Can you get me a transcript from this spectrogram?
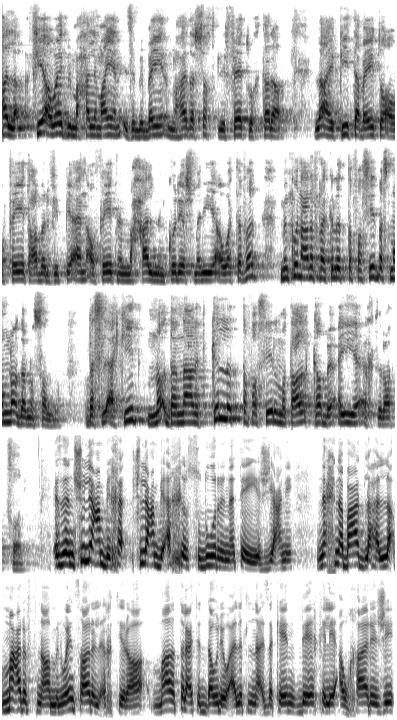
هلأ في أوقات بمحل معين إذا ببين إنه هذا الشخص اللي فات واخترق ال IP تبعيته أو فايت عبر VPN أو فايت من محل من كوريا الشماليه أو what بنكون عرفنا كل التفاصيل بس ما بنقدر نوصل له. بس الأكيد بنقدر نعرف كل التفاصيل المتعلقة بأي اختراق صار. اذا شو اللي عم بخ... شو اللي عم بيأخر صدور النتائج؟ يعني نحن بعد لهلأ ما عرفنا من وين صار الاختراق ما طلعت الدولة وقالت لنا إذا كان داخلي أو خارجي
